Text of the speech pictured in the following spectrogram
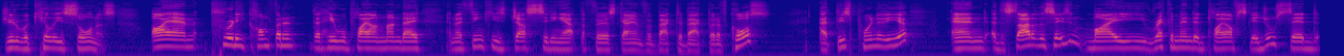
due to Achilles soreness. I am pretty confident that he will play on Monday, and I think he's just sitting out the first game of a back to back. But of course, at this point of the year and at the start of the season, my recommended playoff schedule said,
